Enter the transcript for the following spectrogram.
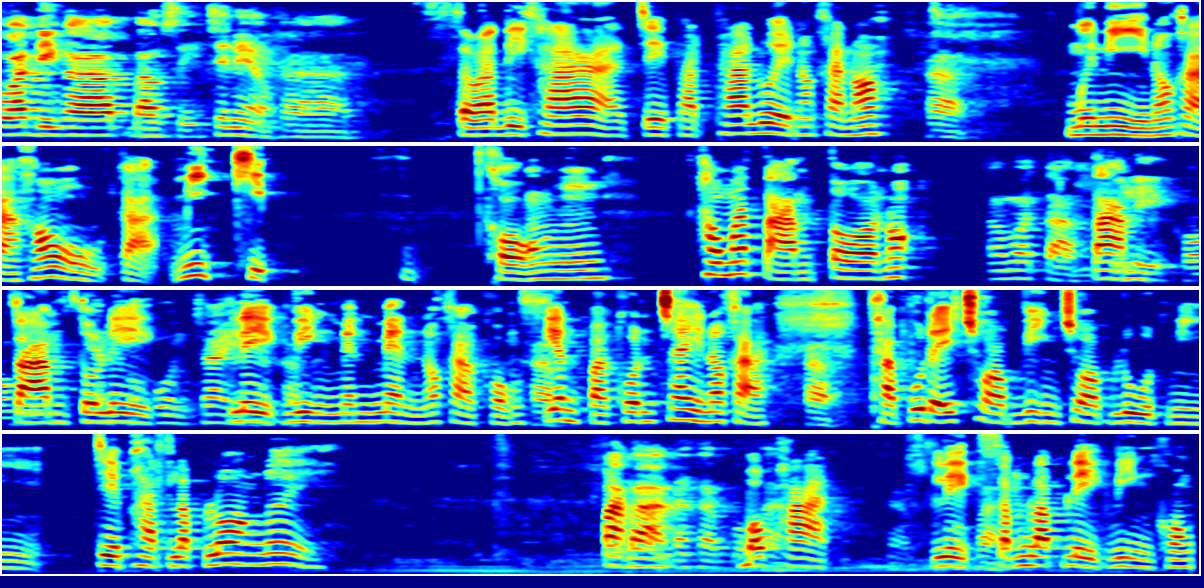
สวัสดีครับบาวสีชแนลครับสวัสดีค่ะ เจพัดผ้ารวยเนาะค่ะเนาะครับ มือนี้เนาะค่ะเฮากะมีคลิปของเฮามาตามต่อเนาะเข้ามาตามตามเลขของตามตัวเลขซียนประโคนชัยเลขนะครับ วิ่งแม่นๆเนาะค่ะ ของครับ เซียนปลาคนใช่เนาะค่ะ ครับ ถ้าผู้ใดชอบวิ่งชอบลูดนี่เจพัดรับรองเลยปังบ่พลาดนะครับบ่พลาดครับเลขบ่พลาดสำหรับเลขวิ่งของ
